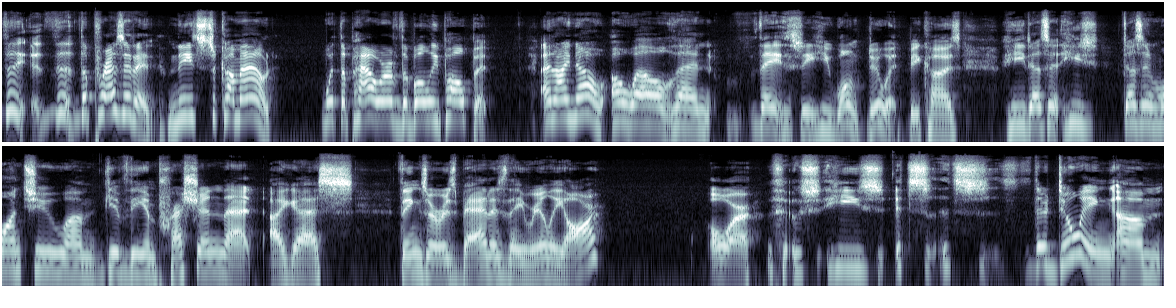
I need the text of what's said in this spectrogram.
The, the the president needs to come out with the power of the bully pulpit. And I know, oh well, then they see he won't do it because he doesn't he doesn't want to um, give the impression that I guess things are as bad as they really are or he's it's it's they're doing um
